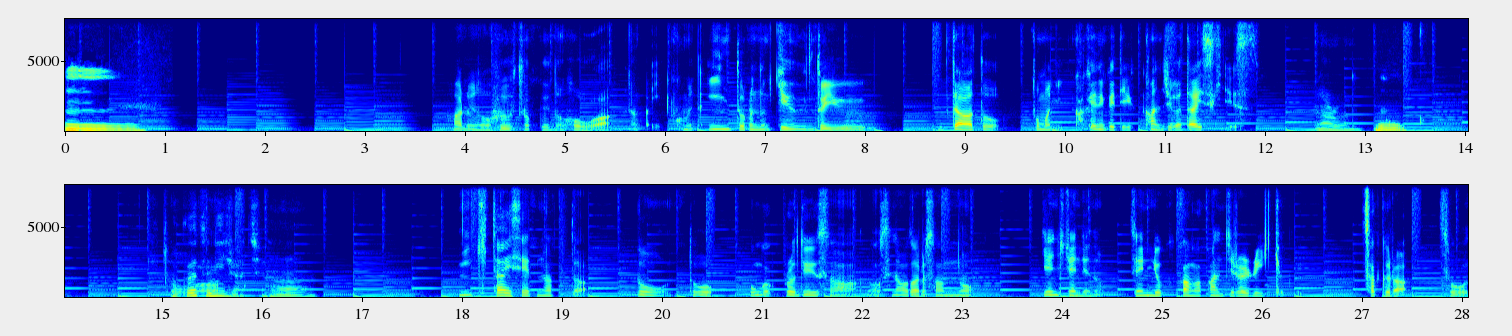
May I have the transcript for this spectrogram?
うん。春の風俗の方は、なんかコメント、イントロのギューンというダーとともに駆け抜けていく感じが大好きです。なるほど。うん。6月28日2期体制となったドーンと音楽プロデューサーの瀬名渡さんの現時点での全力感が感じられる一曲、桜草の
